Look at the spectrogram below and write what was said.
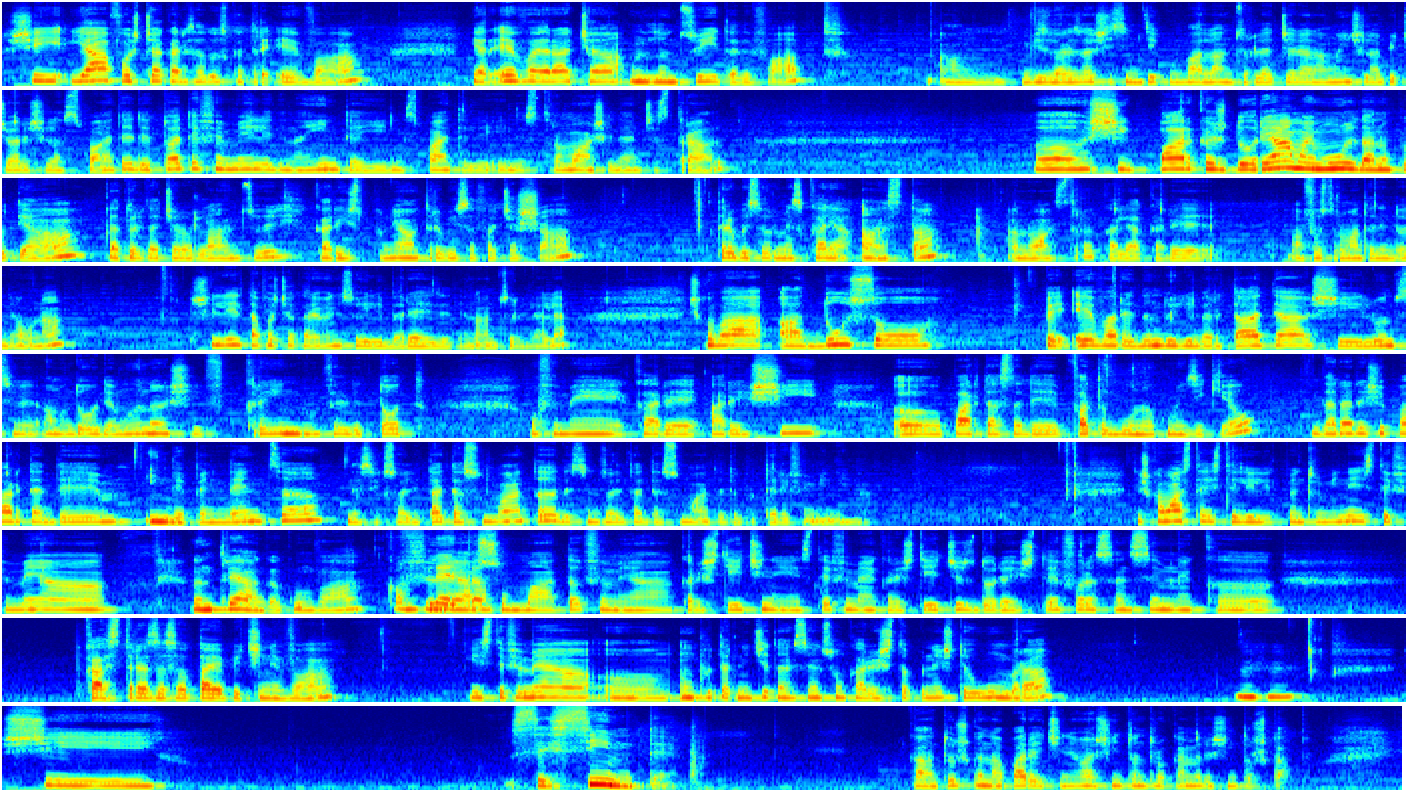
și ea a fost cea care s-a dus către Eva, iar Eva era cea înlănțuită, de fapt. Am vizualizat și simțit cumva lanțurile acelea la mâini și la picioare și la spate, de toate femeile dinainte ei, din spatele ei, de strămoașe, de ancestral. Uh, și parcă își dorea mai mult, dar nu putea, datorită celor lanțuri care îi spuneau trebuie să faci așa, trebuie să urmezi calea asta, a noastră, calea care a fost urmată dintotdeauna, și Lilith a fost cea care a venit să o elibereze din lanțurile alea și cumva a dus-o pe Eva redându-i libertatea și luându-se amândouă de mână și creând un fel de tot o femeie care are și uh, partea asta de fată bună, cum îi zic eu, dar are și partea de independență, de sexualitate asumată, de senzualitate asumată, de putere feminină. Deci cam asta este Lilith pentru mine, este femeia întreagă cumva, Completă. femeia asumată, femeia care știe cine este, femeia care știe ce-și dorește, fără să însemne că castrează sau taie pe cineva. Este femeia uh, împuternicită în sensul în care își stăpânește umbra Mhm. și se simte ca atunci când apare cineva și intră într-o cameră și întorci cap.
